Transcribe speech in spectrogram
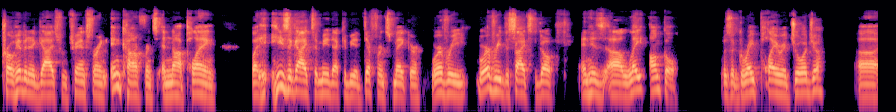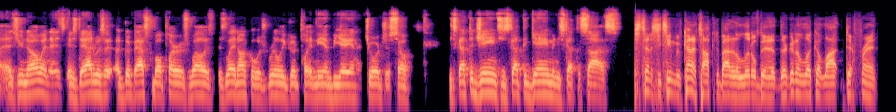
prohibited guys from transferring in conference and not playing. But he, he's a guy to me that could be a difference maker wherever he wherever he decides to go. And his uh, late uncle was a great player at Georgia, uh, as you know, and his, his dad was a, a, good basketball player as well. His, his late uncle was really good, played in the NBA and at Georgia. So he's got the genes, he's got the game, and he's got the size. This Tennessee team, we've kind of talked about it a little bit. They're going to look a lot different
